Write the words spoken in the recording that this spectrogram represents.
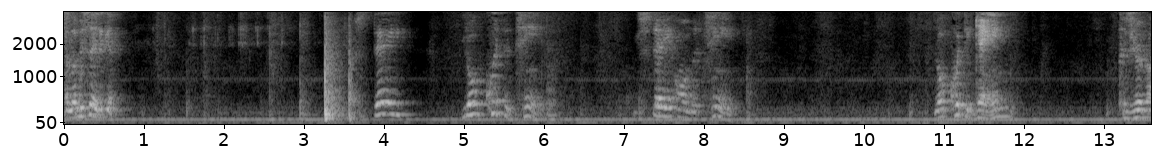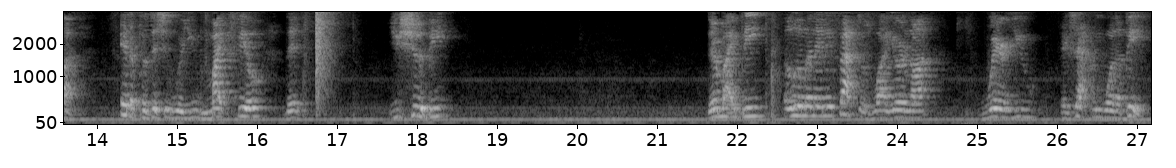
And let me say it again. You stay, you don't quit the team. You stay on the team. You don't quit the game because you're not in a position where you might feel that you should be. There might be illuminating factors why you're not where you exactly want to be.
